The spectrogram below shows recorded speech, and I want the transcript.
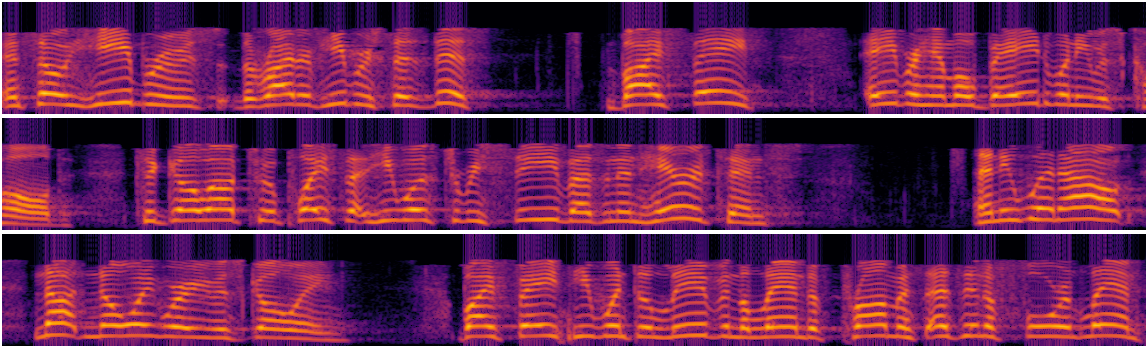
And so Hebrews, the writer of Hebrews says this, by faith, Abraham obeyed when he was called to go out to a place that he was to receive as an inheritance. And he went out not knowing where he was going. By faith, he went to live in the land of promise as in a foreign land,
